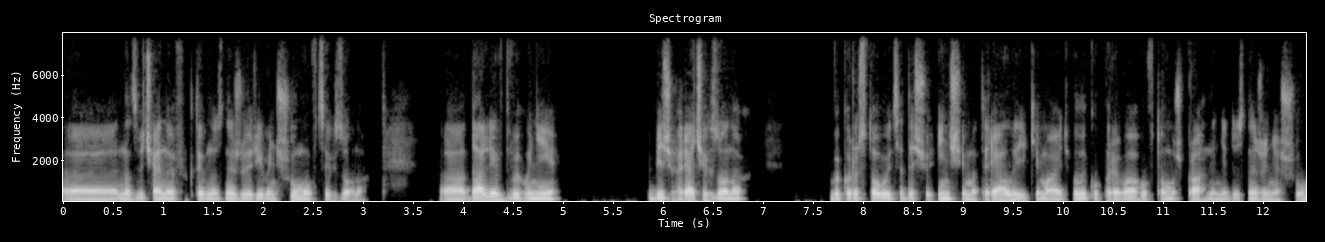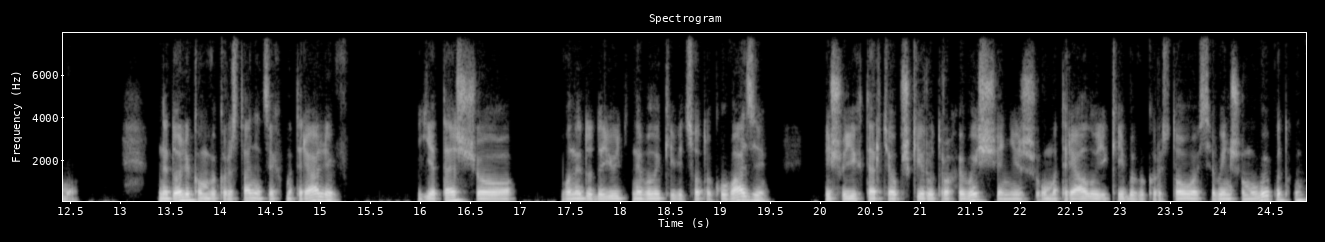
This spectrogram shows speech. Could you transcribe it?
е, надзвичайно ефективно знижує рівень шуму в цих зонах. Далі в двигуні в більш гарячих зонах використовуються дещо інші матеріали, які мають велику перевагу в тому ж прагненні до зниження шуму. Недоліком використання цих матеріалів є те, що вони додають невеликий відсоток у вазі, і що їх тертя об шкіру трохи вище, ніж у матеріалу, який би використовувався в іншому випадку,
